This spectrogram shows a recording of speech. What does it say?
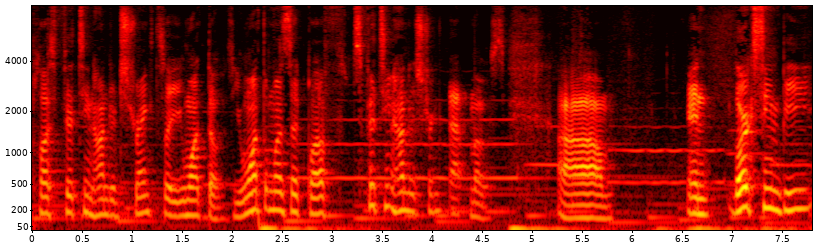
plus 1500 strength, so you want those. You want the ones that buff 1500 strength at most. Um, and Larxene B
